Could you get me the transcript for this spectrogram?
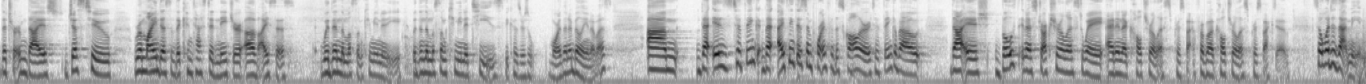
the term Daesh, just to remind us of the contested nature of ISIS within the Muslim community, within the Muslim communities, because there's more than a billion of us. Um, that is to think that I think that it's important for the scholar to think about Daesh both in a structuralist way and in a culturalist perspective, from a culturalist perspective. So what does that mean?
